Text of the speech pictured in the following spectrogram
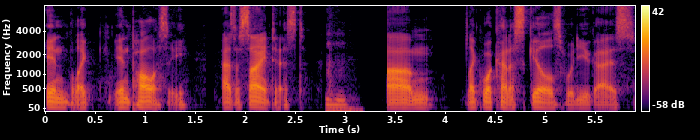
in like in policy as a scientist, Mhm. um, like what kind of skills would you guys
